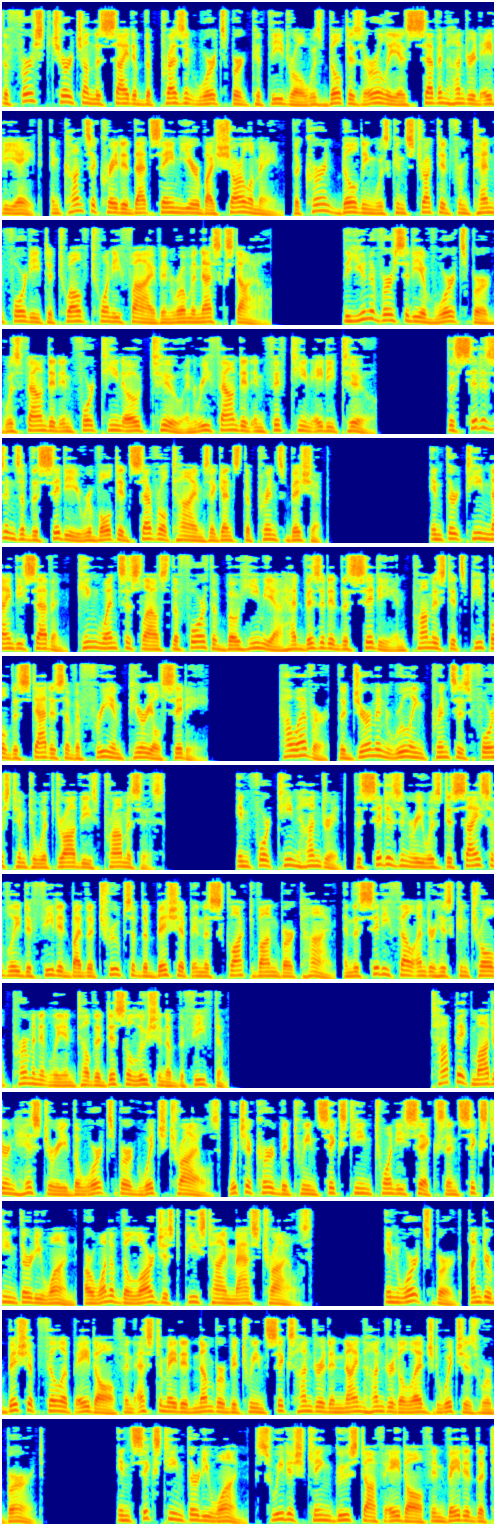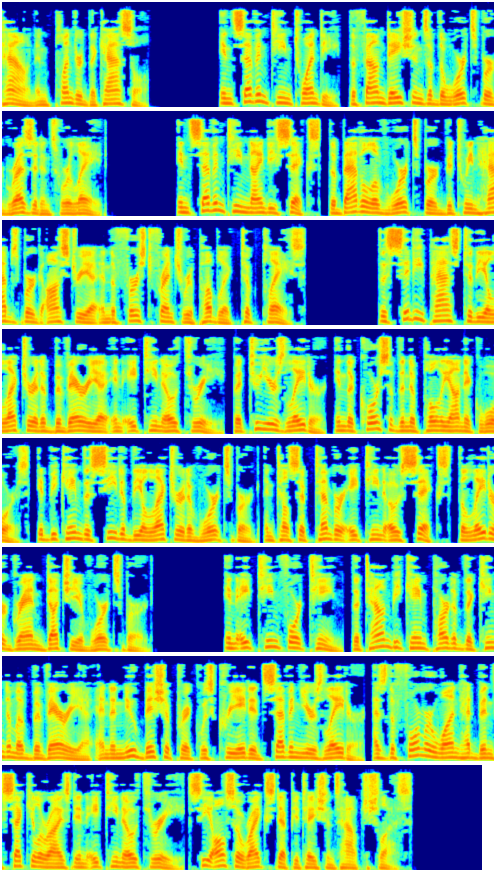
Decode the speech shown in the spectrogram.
The first church on the site of the present Würzburg Cathedral was built as early as 788, and consecrated that same year by Charlemagne. The current building was constructed from 1040 to 1225 in Romanesque style. The University of Würzburg was founded in 1402 and refounded in 1582. The citizens of the city revolted several times against the prince-bishop. In 1397, King Wenceslaus IV of Bohemia had visited the city and promised its people the status of a free imperial city. However, the German ruling princes forced him to withdraw these promises. In 1400, the citizenry was decisively defeated by the troops of the bishop in the Schlacht von Bergtheim, and the city fell under his control permanently until the dissolution of the fiefdom. Topic modern history The Würzburg witch trials, which occurred between 1626 and 1631, are one of the largest peacetime mass trials. In Würzburg, under Bishop Philip Adolf an estimated number between 600 and 900 alleged witches were burnt. In 1631, Swedish King Gustaf Adolf invaded the town and plundered the castle. In 1720, the foundations of the Würzburg residence were laid. In 1796, the Battle of Würzburg between Habsburg Austria and the First French Republic took place. The city passed to the Electorate of Bavaria in 1803, but two years later, in the course of the Napoleonic Wars, it became the seat of the Electorate of Würzburg until September 1806, the later Grand Duchy of Würzburg. In 1814, the town became part of the Kingdom of Bavaria and a new bishopric was created seven years later, as the former one had been secularized in 1803 see also Reichsdeputationshauptschluss.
